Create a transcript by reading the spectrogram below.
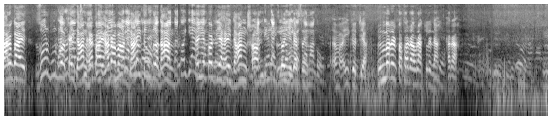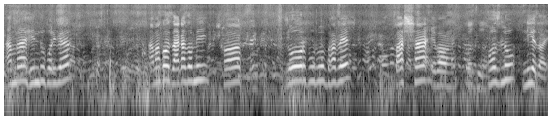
দারোগায় জোরপূর্বক এই ধান হেকায় আডাবান গাড়িতে উঠে ধান। এই করিয়া এই ধান সব লইয়ে গেছে। এই করিয়া মেম্বারের কথাটাও রাখলে না হারা। আমরা হিন্দু পরিবার আমাকেও জায়গা জমি সব জোরপূর্বকভাবে বাদশা এবং ফজলু নিয়ে যায়।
